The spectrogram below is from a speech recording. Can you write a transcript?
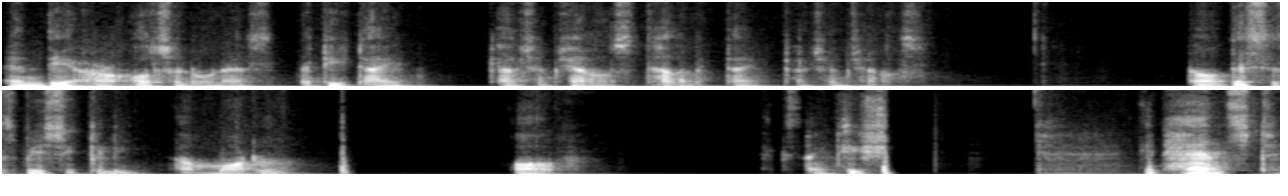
and they are also known as the T-type calcium channels, thalamic type calcium channels. Now this is basically a model of excitation. Enhanced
